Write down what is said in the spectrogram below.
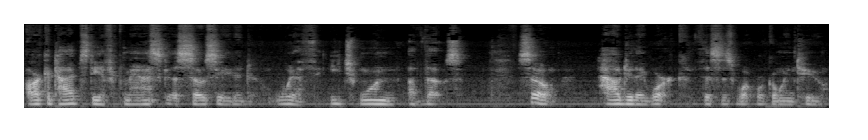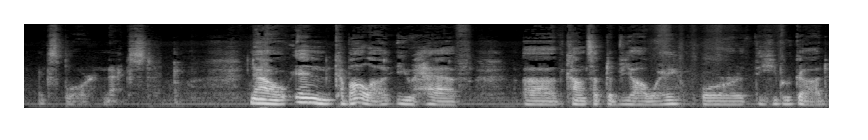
archetypes, deific masks associated with each one of those. So, how do they work? This is what we're going to explore next. Now, in Kabbalah, you have uh, the concept of Yahweh, or the Hebrew God,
